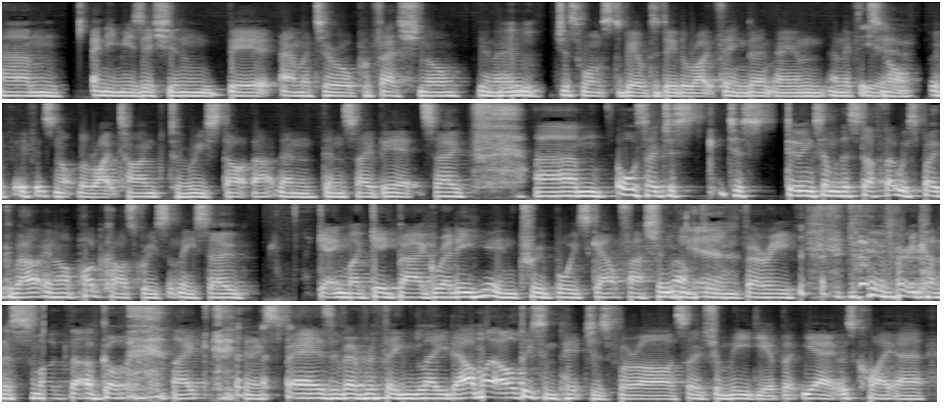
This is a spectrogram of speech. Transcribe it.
um, any musician, be it amateur or professional, you know, mm. just wants to be able to do the right thing, don't they? And and if it's yeah. not if, if it's not the right time to restart that, then then so be it. So, um, also just just doing some of the stuff that we spoke about in our podcast recently. So getting my gig bag ready in true Boy Scout fashion. I'm yeah. feeling very, very kind of smug that I've got like you know, spares of everything laid out. I might, I'll do some pictures for our social media, but yeah, it was quite a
